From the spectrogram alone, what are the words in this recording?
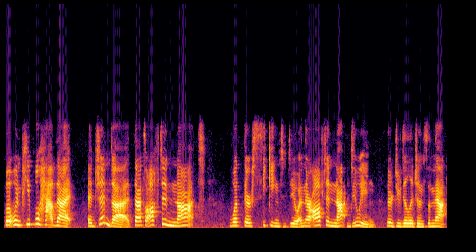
But when people have that agenda, that's often not what they're seeking to do. And they're often not doing their due diligence in that.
